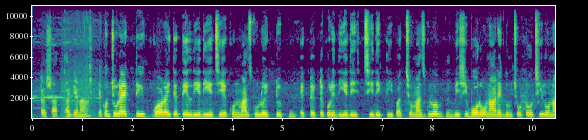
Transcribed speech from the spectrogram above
একটা স্বাদ থাকে না। এখন চুলায় একটি কড়াইতে তেল দিয়ে দিয়েছি। এখন মাছগুলো একটু একটা একটা করে দিয়ে দিচ্ছি। দেখতেই পাচ্ছ, মাছগুলো বেশি বড় না আর একদম ছোট ছিল না,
